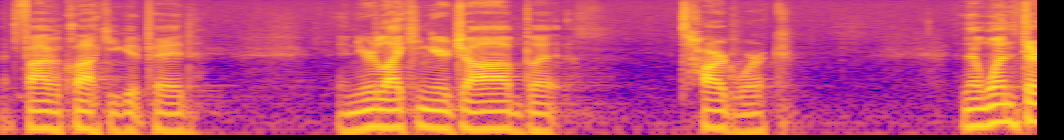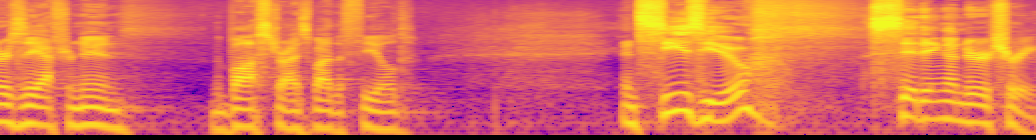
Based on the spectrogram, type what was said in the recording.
at 5 o'clock, you get paid. And you're liking your job, but it's hard work. And then one Thursday afternoon, the boss drives by the field and sees you sitting under a tree.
